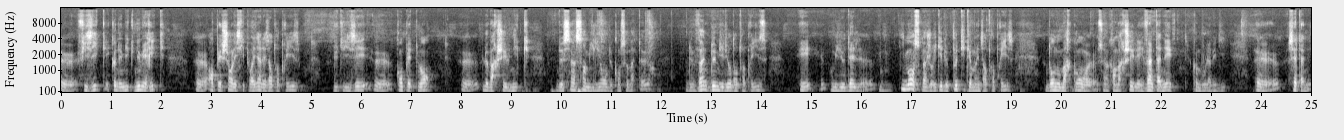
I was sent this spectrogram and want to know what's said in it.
euh, physiques, économiques, numériques, euh, empêchant les citoyens, les entreprises d'utiliser complètement le marché unique de 500 millions de consommateurs, de 22 millions d'entreprises et au milieu d'elles une immense majorité de petites et moyennes entreprises dont nous marquons euh, sur un grand marché les 20 années, comme vous l'avez dit, euh, cette année.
